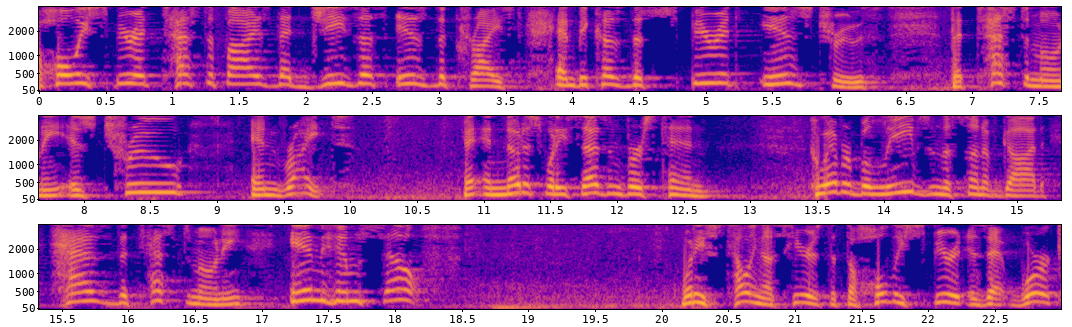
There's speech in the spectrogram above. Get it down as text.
The Holy Spirit testifies that Jesus is the Christ. And because the Spirit is truth, the testimony is true and right. And notice what he says in verse 10 Whoever believes in the Son of God has the testimony in himself. What he's telling us here is that the Holy Spirit is at work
